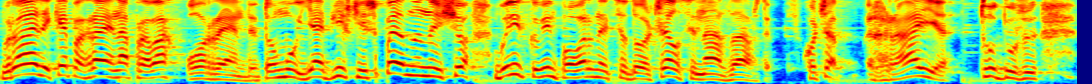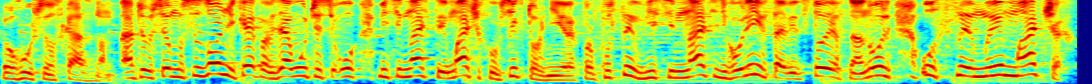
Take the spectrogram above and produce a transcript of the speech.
В реалі Кепа грає на правах оренди, тому я більш ніж впевнений, що влітку він повернеться до Челсі назавжди. Хоча грає, то дуже гучно сказано. Адже в цьому сезоні Кепа взяв участь у 18 матчах у всіх турнірах, пропустив 18 голів та відстояв на нуль у 7 матчах.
